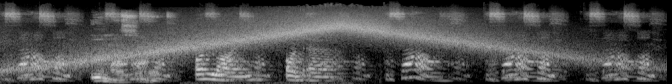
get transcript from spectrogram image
The Sound Sonic. Online, on air. The sounds. The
